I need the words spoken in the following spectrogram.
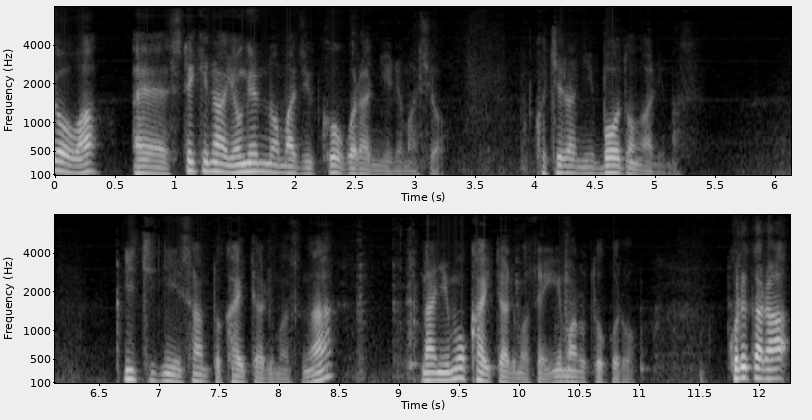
今日は、えー、素敵な予言のマジックをご覧に入れましょう。こちらにボードがあります。1、2、3と書いてありますが、何も書いてありません、今のところ。これから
